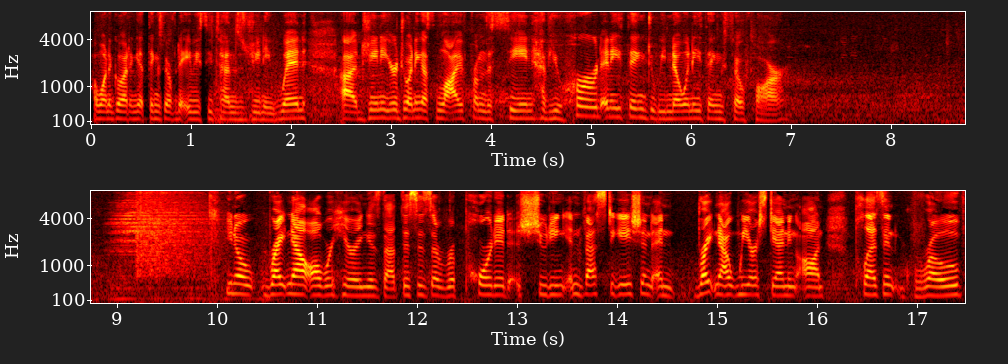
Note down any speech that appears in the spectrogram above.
I want to go ahead and get things over to ABC 10's Jeannie Wynn. Uh, Jeannie, you're joining us live from the scene. Have you heard anything? Do we know anything so far? You know, right now all we're hearing is that this is a reported shooting investigation. And right now we are standing on Pleasant Grove,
